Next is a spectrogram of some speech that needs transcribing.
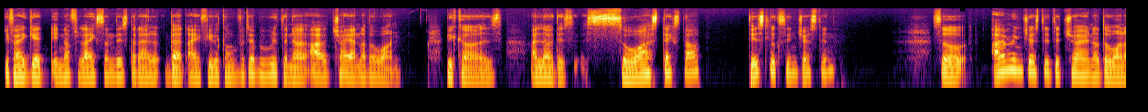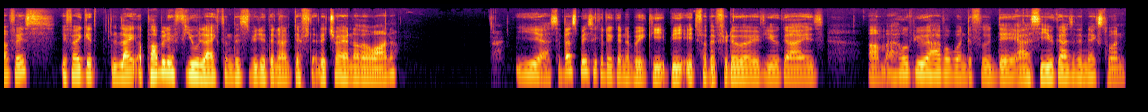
If i get enough likes on this that i that i feel comfortable with then i'll, I'll try another one. Because i love this soas desktop. This looks interesting. So I'm interested to try another one of this. If I get like a, probably a few likes on this video, then I'll definitely try another one. Yeah, so that's basically gonna be, be it for the Fedora review, guys. Um, I hope you have a wonderful day. I'll see you guys in the next one.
